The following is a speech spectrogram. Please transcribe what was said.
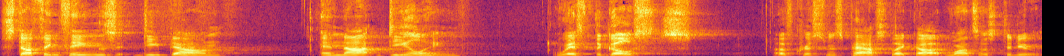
stuffing things deep down, and not dealing with the ghosts of Christmas past like God wants us to do.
